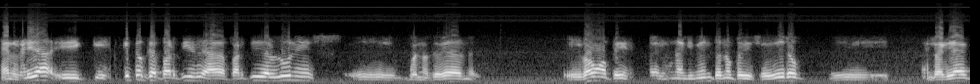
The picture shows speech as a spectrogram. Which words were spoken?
en realidad, eh, que, creo que a partir a partir del lunes, eh, bueno, te voy a dar- eh, vamos a pedir un alimento no perecedero, eh, en realidad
